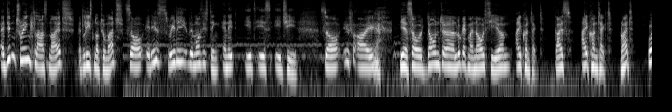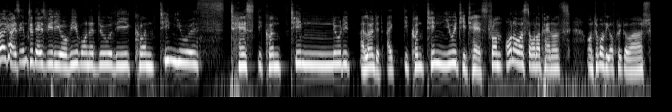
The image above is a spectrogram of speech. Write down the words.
I didn't drink last night, at least not too much. So it is really the mosquito sting, and it it is itchy. So if I, yeah, so don't uh, look at my nose here. Eye contact, guys. Eye contact, right? Well, guys, in today's video we wanna do the continuous test, the continuity. I learned it. I, the continuity test from all our solar panels on top of the off-grid garage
